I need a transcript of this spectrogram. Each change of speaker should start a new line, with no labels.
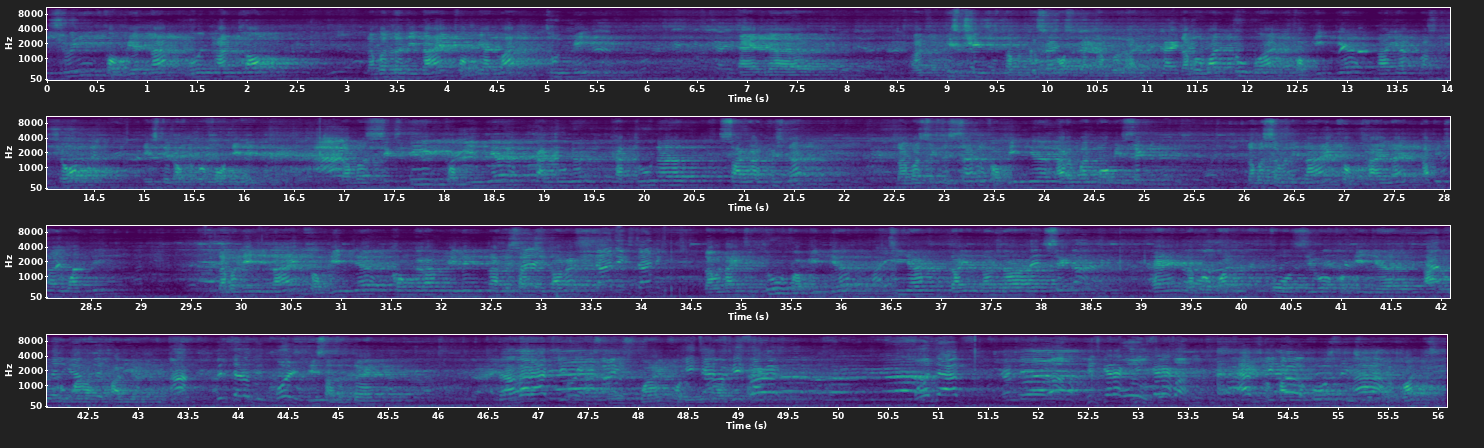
33 from Vietnam, Nguyen An Thong. Number 39 from Myanmar, Thun Minh. And uh, uh, this changes number because I lost that number. Right? Number 121 from India, Nayak Raskishore, instead of number 48. Number 60 from India, Katuna, Katuna Saga Krishna. Number 67 from India, Arman Bobby Singh. Number 79 from Thailand, Apichai Wanti. Number 89 from India, Kongaram Pillai
Standing, standing.
Number 92 from India, Tia Dayananda Singh. And number 140 from India,
Anu Kumar Halia.
These are the 10. Why for
India? Abs, get up, get up. Abs, get up. Abs,
Keep up.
